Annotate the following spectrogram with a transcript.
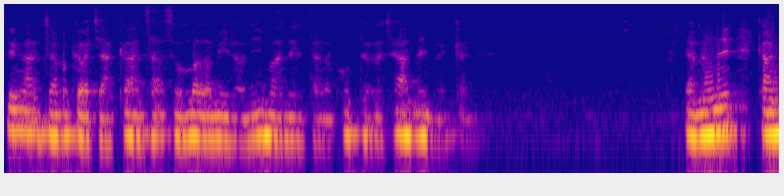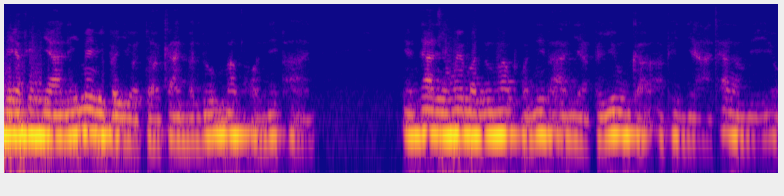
ซึ่งอาจจะมาเกิดจากการสะสมบารมีเหล่านี้มาในแต่ละภพแต่ละชาติไม่เหมือนกัน แต่มันไม่การมีอภิญญานี้ไม่มีประโยชน์ต่อการบรรลุมรรคผลนิพพานอย่างถ้ายังไม่บรรลุมรรคผลนิพพานอย่าไปยุ่งกับอภิญญา ถ้าเรามีโอ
